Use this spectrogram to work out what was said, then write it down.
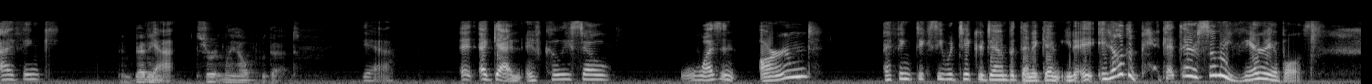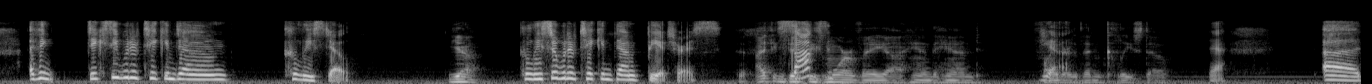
I think, And Benny Yeah. certainly helped with that. yeah. A- again, if Callisto wasn't armed, I think Dixie would take her down. But then again, you know, it, it all depends. There are so many variables. I think Dixie would have taken down Callisto. Yeah. Callisto would have taken down Beatrice. I think Socks- Dixie's more of a uh, hand-to-hand Yeah. fighter than Callisto. Uh,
